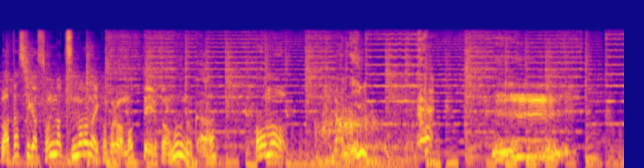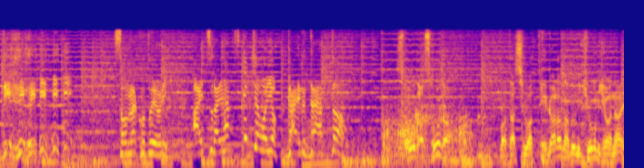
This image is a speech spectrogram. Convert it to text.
私がそんなつまらない心を持っていると思うのか？思う。何？でへへへへへそんなことよりあいつらやっつけちゃおうよガエルダットそうだそうだ。私は手柄などに興味はない。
